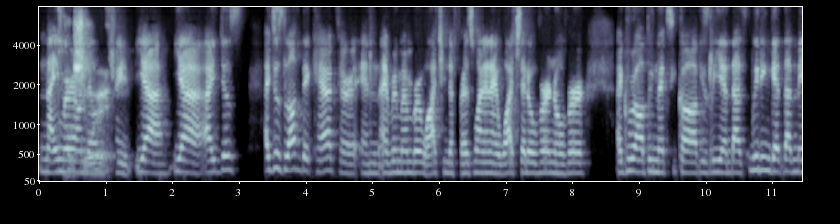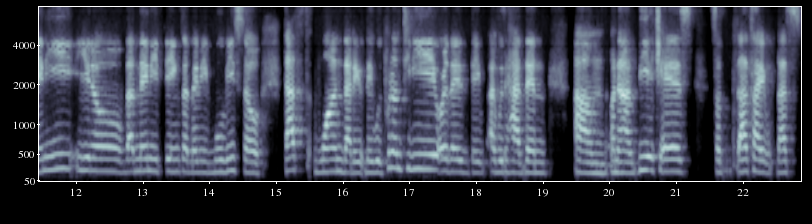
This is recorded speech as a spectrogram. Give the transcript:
Nightmare oh, on sure. Elm Street. Yeah, yeah. I just I just love the character, and I remember watching the first one, and I watched it over and over I grew up in Mexico, obviously, and that's we didn't get that many, you know, that many things, that many movies. So that's one that it, they would put on TV, or they they I would have then um, on a VHS. So that's I that's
